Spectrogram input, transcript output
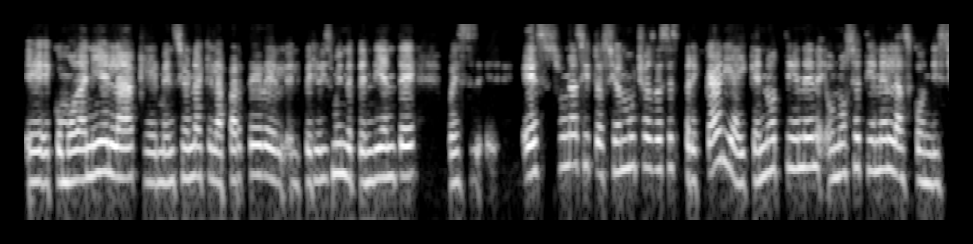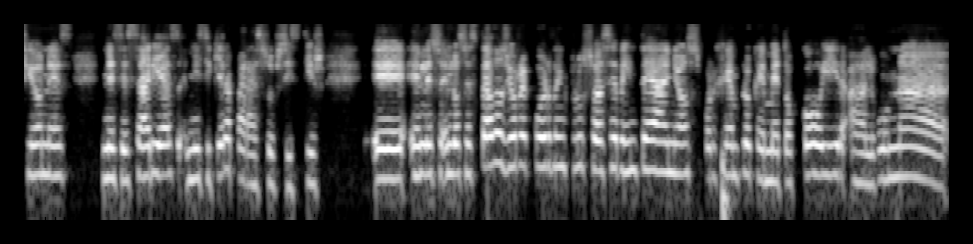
eh, como Daniela, que menciona que la parte del periodismo independiente, pues es una situación muchas veces precaria y que no tienen o no se tienen las condiciones necesarias ni siquiera para subsistir. Eh, en, los estados, yo recuerdo incluso hace 20 años, por ejemplo, que me tocó ir a alguna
